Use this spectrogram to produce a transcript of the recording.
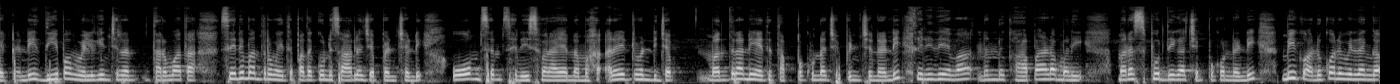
పెట్టండి. దీపం వెలిగించిన తర్వాత శని మంత్రం అయితే పదకొండు సార్లు చెప్పించండి ఓం శం శనీశ్వరాయ నమ అనేటువంటి జప్ మంత్రాన్ని అయితే తప్పకుండా చెప్పించండి శనిదేవ నన్ను కాపాడమని మనస్ఫూర్తిగా చెప్పుకోండి మీకు అనుకోని విధంగా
